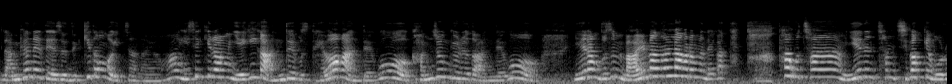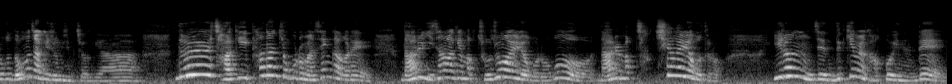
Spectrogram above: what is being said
남편에 대해서 느끼던 거 있잖아요. 아, 이 새끼랑 얘기가 안 돼. 무슨 대화가 안 되고 감정 교류도 안 되고 얘랑 무슨 말만 하려 그러면 내가 답답하고 참 얘는 참 지 밖에 모르고 너무 자기중심적이야. 늘 자기 편한 쪽으로만 생각을 해. 나를 이상하게 막 조종하려고 그러고 나를 막 착취하려고 들어. 이런 이제 느낌을 갖고 있는데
